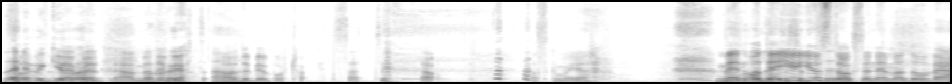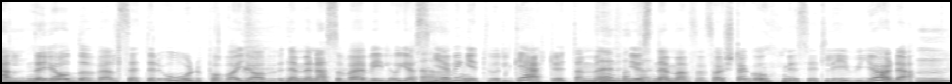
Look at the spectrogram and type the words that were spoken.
Nej, Så men gud men, ja, men det, blev, sjukt. ja. Ja. det blev borttaget. Så att, ja. Vad ska man göra? Men och det är ju just subtil. också när man då väl, Mm. när jag då väl sätter ord på vad jag, nej men alltså vad jag vill och jag skrev Ja. inget vulgärt utan Nej, men fattar. just när man för första gången i sitt liv gör det Mm.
